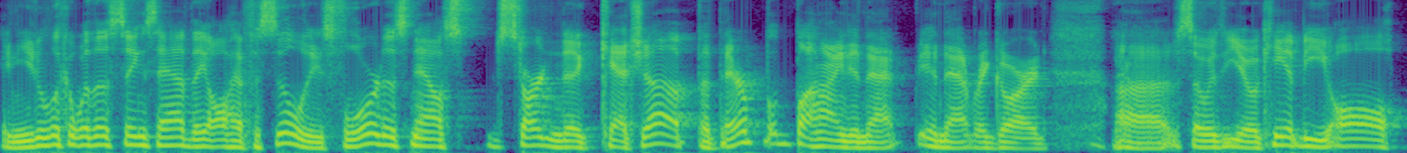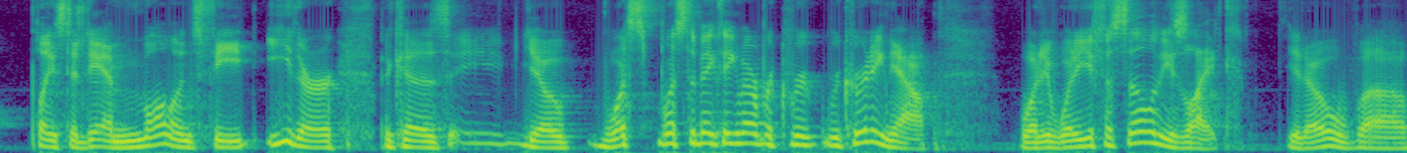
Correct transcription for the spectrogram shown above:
and you look at what those things have they all have facilities. Florida's now starting to catch up but they're behind in that in that regard. Uh, so you know it can't be all placed at Dan Mullen's feet either because you know what's what's the big thing about rec- recruiting now what what are your facilities like you know uh,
